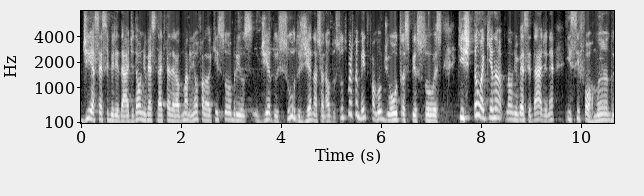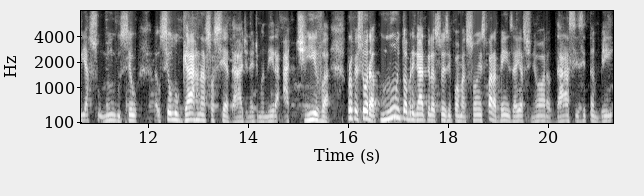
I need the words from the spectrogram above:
de acessibilidade da Universidade Federal do Maranhão, falou aqui sobre os, o Dia dos Surdos, Dia Nacional dos Surdos, mas também falou de outras pessoas que estão aqui na, na universidade, né, e se formando e assumindo o seu, o seu lugar na sociedade, né, de maneira ativa. Professora, muito obrigado pelas suas informações, parabéns aí à senhora, o Daces e também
